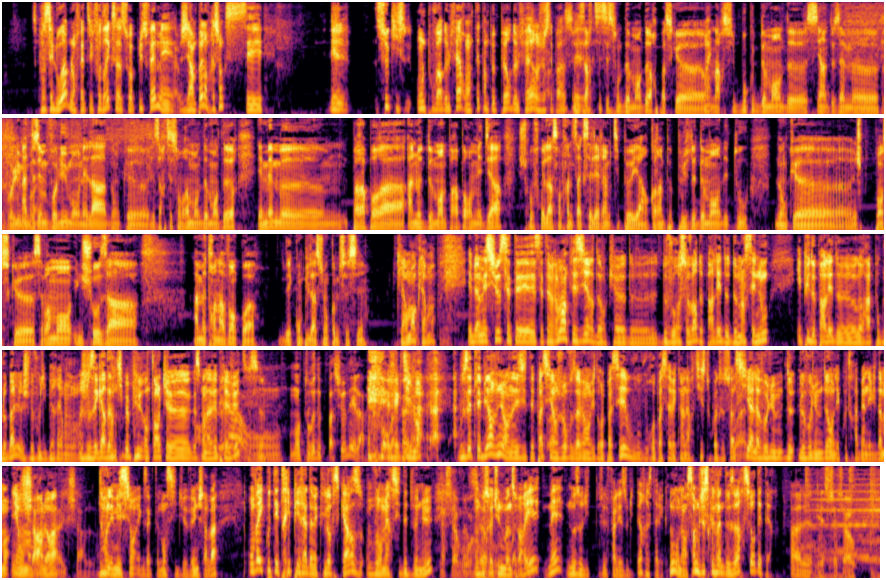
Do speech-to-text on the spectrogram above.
c'est louable en fait. Il faudrait que ça soit plus fait, mais Ah j'ai un peu l'impression que c'est les, ceux qui ont le pouvoir de le faire ont peut-être un peu peur de le faire, je sais pas. Les artistes ils sont demandeurs parce que euh, Ouais. on a reçu beaucoup de demandes. euh, Si un deuxième euh, Volume. un ouais. deuxième volume, on est là. Donc euh, les artistes sont vraiment demandeurs et même euh, par rapport à, à notre demande, par rapport aux médias, je trouve que là c'est en train de s'accélérer un petit peu. Il y a encore un peu plus de demandes et tout. Donc euh, je pense que c'est vraiment une chose à à mettre en avant quoi. Des compilations comme ceci. Clairement, clairement. Eh bien, messieurs, c'était c'était vraiment un plaisir donc euh, de, de vous recevoir, de parler de Demain c'est nous, et puis de parler de rap au global. Je vais vous libérer. Je vous ai gardé un petit peu plus longtemps que, que ce qu'on avait prévu. là, On, on est entouré de passionnés là. Effectivement. vous êtes les bienvenus. hein. N'hésitez pas si un jour vous avez envie de repasser ou vous repassez avec un artiste ou quoi que ce soit. Ouais. Si à la volume 2, le volume 2, on l'écoutera bien évidemment et on en parlera Inch'Allah. dans l'émission exactement si Dieu veut, Inch'Allah. On va écouter Trippie Red avec Love Scars. On vous remercie d'être venus. Merci à vous. On vous souhaite une bonne soirée, mais nos auditeurs, enfin les auditeurs restent avec nous. On est ensemble jusqu'à 22h sur des terres. Allez. Yes, ciao, ciao.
